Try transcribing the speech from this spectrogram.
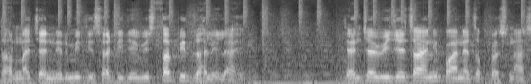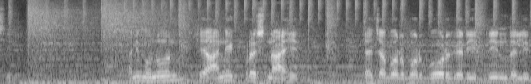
धरणाच्या निर्मितीसाठी जे विस्थापित झालेले आहे त्यांच्या विजेचा आणि पाण्याचा प्रश्न असेल. आणि म्हणून हे अनेक प्रश्न आहेत. त्याच्याबरोबर गोरगरीब दीनदलित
